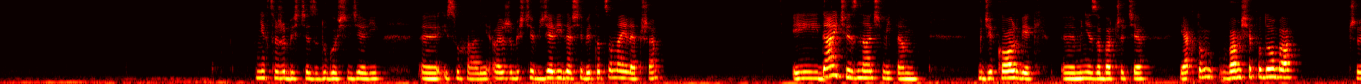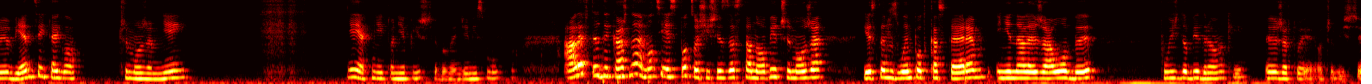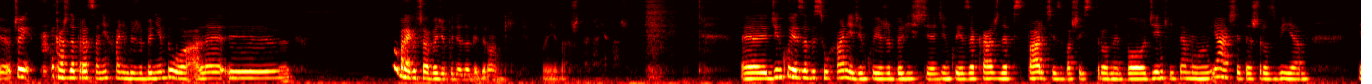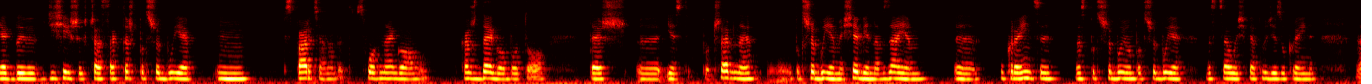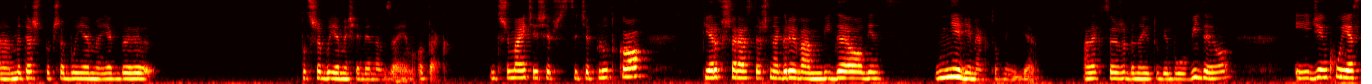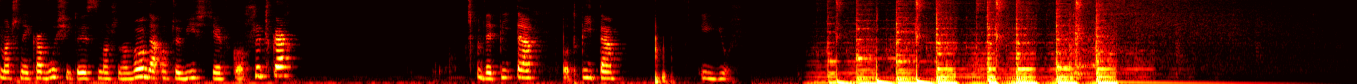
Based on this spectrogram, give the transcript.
Nie chcę, żebyście za długo siedzieli yy, i słuchali, ale żebyście wzięli dla siebie to, co najlepsze. I dajcie znać mi tam gdziekolwiek yy, mnie zobaczycie, jak to Wam się podoba. Czy więcej tego, czy może mniej. Nie, jak mniej, to nie piszcie, bo będzie mi smutno ale wtedy każda emocja jest po coś i się zastanowię, czy może jestem złym podcasterem i nie należałoby pójść do Biedronki. Yy, żartuję oczywiście. Raczej każda praca nie hańby, żeby nie było, ale yy... dobra, jak trzeba będzie, pójdę do Biedronki. No nieważne, no nieważne. Yy, dziękuję za wysłuchanie, dziękuję, że byliście, dziękuję za każde wsparcie z Waszej strony, bo dzięki temu ja się też rozwijam. Jakby w dzisiejszych czasach też potrzebuję mm, wsparcia, nawet słownego, każdego, bo to też y, jest potrzebne. Potrzebujemy siebie nawzajem. Y, Ukraińcy nas potrzebują, potrzebuje nas cały świat, ludzie z Ukrainy. My też potrzebujemy, jakby potrzebujemy siebie nawzajem. O tak. Trzymajcie się wszyscy cieplutko. Pierwszy raz też nagrywam wideo, więc nie wiem jak to wyjdzie, ale chcę, żeby na YouTubie było wideo i dziękuję smacznej kawusi, to jest smaczna woda, oczywiście w koszyczkach. Wypita, podpita i już.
